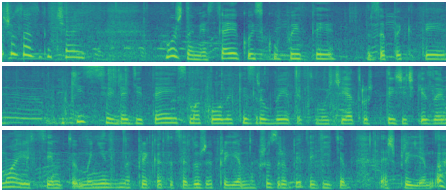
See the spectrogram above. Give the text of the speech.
Що зазвичай? Можна м'ясця якось купити, запекти, якісь для дітей смаколики зробити, тому що я трішечки займаюся цим, то мені, наприклад, це дуже приємно. Якщо зробити дітям, теж приємно.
